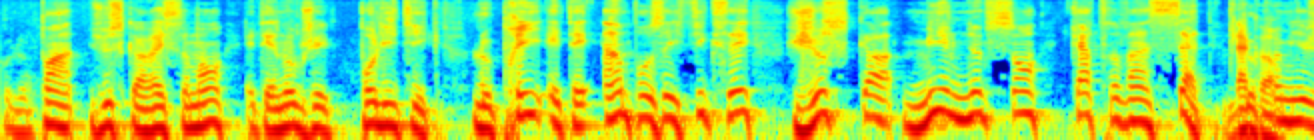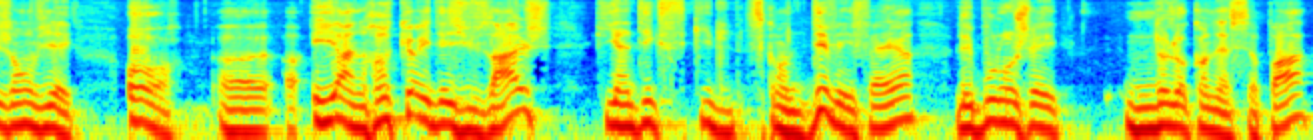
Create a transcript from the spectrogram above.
que le pain, jusqu'à récemment, était un objet politique. Le prix était imposé, fixé jusqu'à 1987, le D'accord. 1er janvier. Or, euh, il y a un recueil des usages qui indique ce qu'on devait faire. Les boulangers ne le connaissent pas.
